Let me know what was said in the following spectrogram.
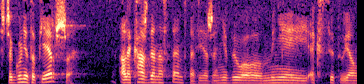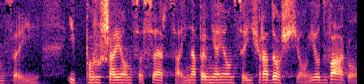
Szczególnie to pierwsze, ale każde następne, wierzę, nie było mniej ekscytujące i, i poruszające serca i napełniające ich radością i odwagą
